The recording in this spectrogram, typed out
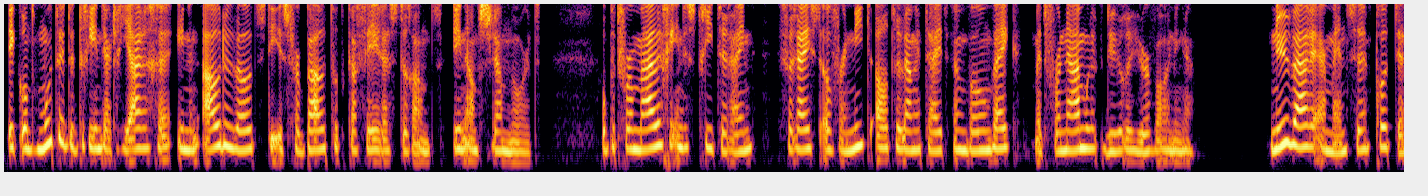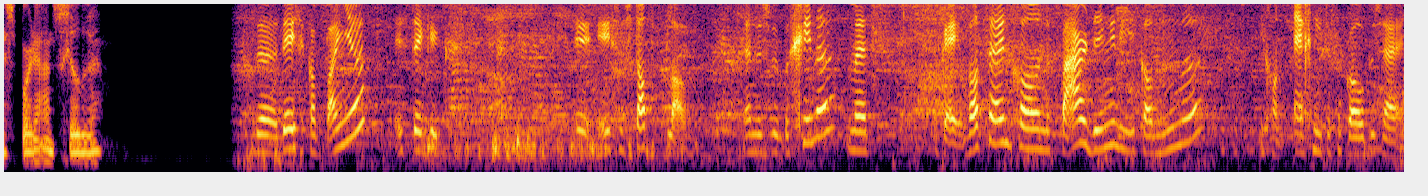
Ik ontmoette de 33-jarige in een oude loods die is verbouwd tot café-restaurant in Amsterdam-Noord. Op het voormalige industrieterrein verrijst over niet al te lange tijd een woonwijk met voornamelijk dure huurwoningen. Nu waren er mensen protestborden aan het schilderen. De, deze campagne is denk ik is een stappenplan. En dus we beginnen met, oké, wat zijn gewoon een paar dingen die je kan noemen die gewoon echt niet te verkopen zijn.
